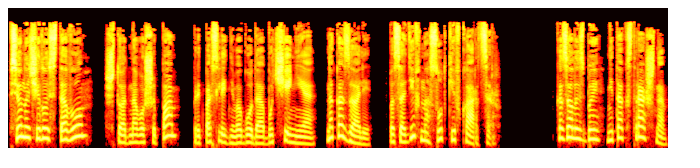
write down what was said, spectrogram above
Все началось с того, что одного шипа предпоследнего года обучения наказали, посадив на сутки в карцер. Казалось бы, не так страшно.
